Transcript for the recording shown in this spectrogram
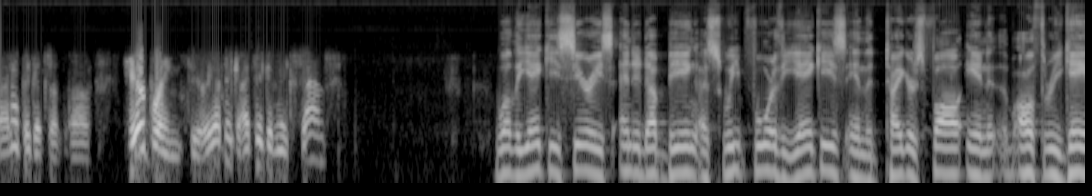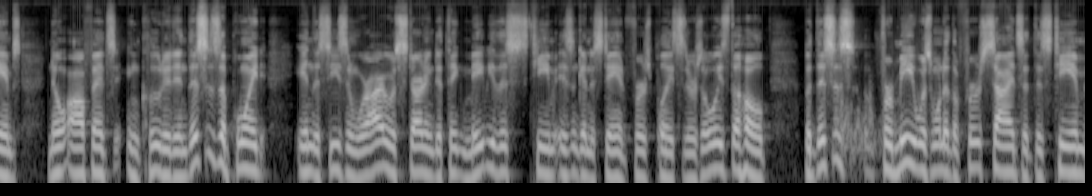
I don't think it's a, a harebrained theory. I think I think it makes sense. Well, the Yankees series ended up being a sweep for the Yankees, and the Tigers fall in all three games, no offense included. And this is a point in the season where I was starting to think maybe this team isn't going to stay in first place. There's always the hope, but this is for me was one of the first signs that this team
